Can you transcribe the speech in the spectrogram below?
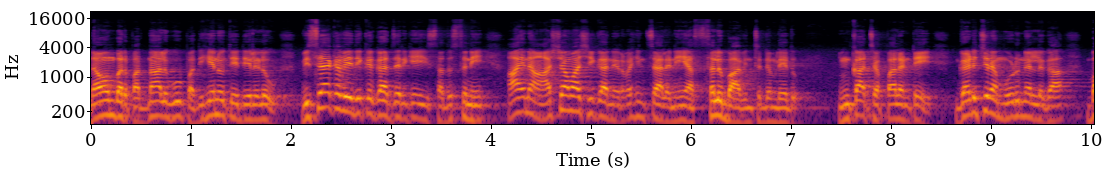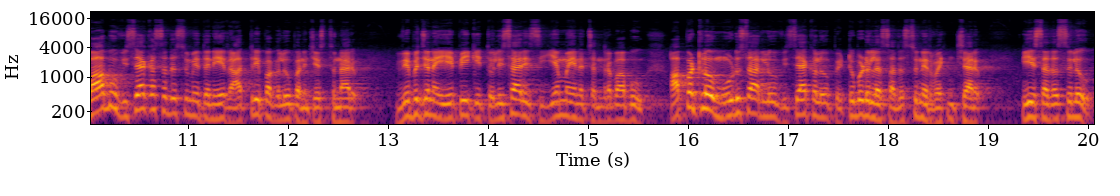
నవంబర్ పద్నాలుగు పదిహేను తేదీలలో విశాఖ వేదికగా జరిగే ఈ సదస్సుని ఆయన ఆషామాషిగా నిర్వహించాలని అస్సలు భావించడం లేదు. ఇంకా చెప్పాలంటే గడిచిన మూడు నెలలుగా బాబు విశాఖ సదస్సు మీదనే రాత్రి పగలు పనిచేస్తున్నారు. విభజన ఏపీకి తొలిసారి సీఎం అయిన చంద్రబాబు అప్పట్లో మూడుసార్లు విశాఖలో పెట్టుబడుల సదస్సు నిర్వహించారు. ఈ సదస్సులు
